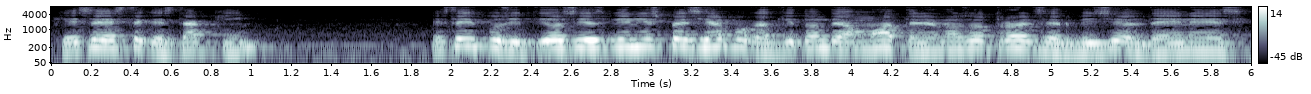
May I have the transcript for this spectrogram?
que es este que está aquí. Este dispositivo sí es bien especial porque aquí es donde vamos a tener nosotros el servicio del DNS.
